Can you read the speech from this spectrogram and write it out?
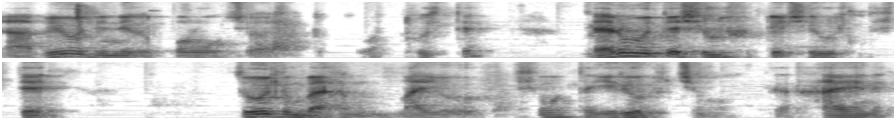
А би бол энийг буруу гэж боддгоо л дээ. Зарим үедээ ширүүлэхдээ ширүүлнэ. Гэхдээ зөөлөн байх нь 80% гэх юм уу та 90% ч юм уу. Тэгэхээр хаяа нэг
